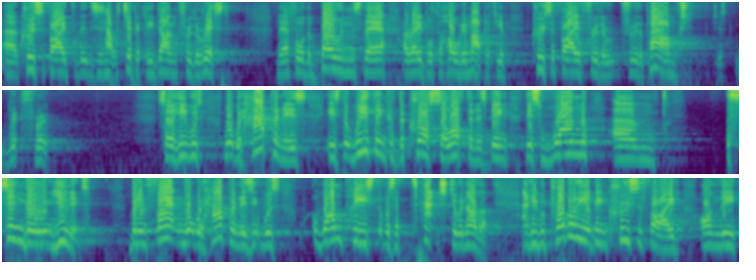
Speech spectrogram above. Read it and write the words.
uh, crucified, this is how it was typically done, through the wrist. Therefore, the bones there are able to hold him up. If you crucify through the, through the palm, just rip through. So he was, what would happen is, is that we think of the cross so often as being this one um, single unit. But in fact, what would happen is it was one piece that was attached to another. And he would probably have been crucified on the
